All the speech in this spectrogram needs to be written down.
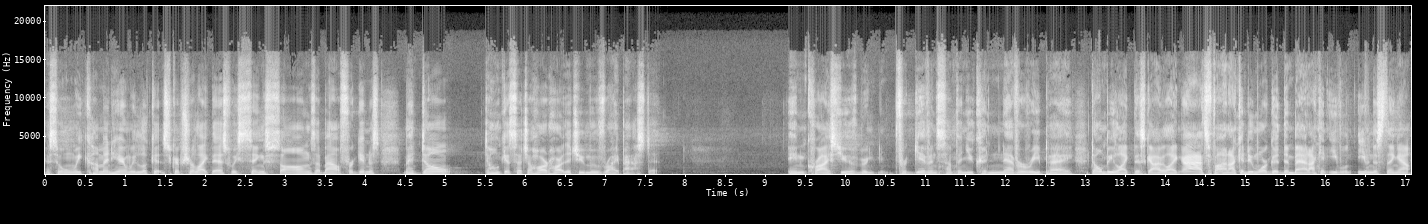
And so when we come in here and we look at scripture like this, we sing songs about forgiveness, man, don't don't get such a hard heart that you move right past it. In Christ, you have been forgiven something you could never repay. Don't be like this guy, like, ah, it's fine. I can do more good than bad. I can even, even this thing out.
